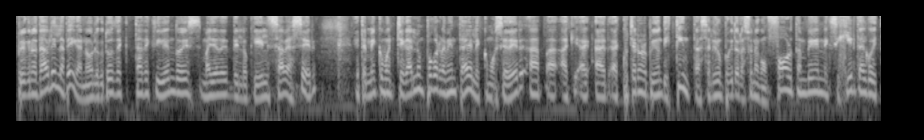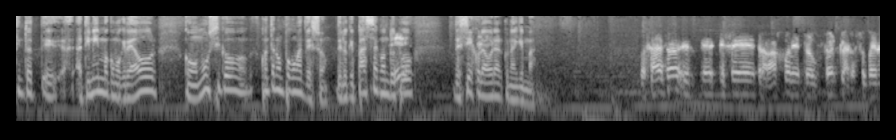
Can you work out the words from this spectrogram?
Pero que notable es la pega, ¿no? Lo que tú estás describiendo es, más allá de, lo que él sabe hacer, es también como entregarle un poco de herramienta a él, es como ceder a, a, a, a escuchar una opinión distinta, salir un poquito de la zona de confort también exigirte algo distinto eh, a, ti mismo como creador, como músico. Cuéntanos un poco más de eso, de lo que pasa cuando tú decides colaborar con alguien más. O sea, eso, ese trabajo de productor, claro, súper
